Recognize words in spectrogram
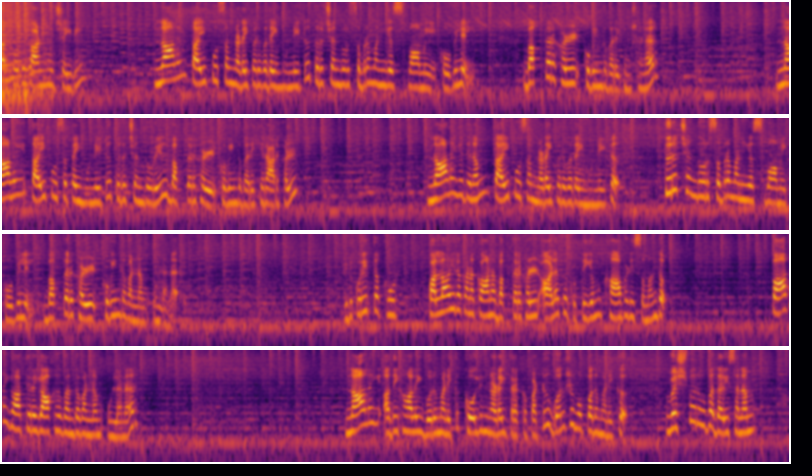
தற்போது அண்மை செய்தி. நாளை தைப்பூசம் நடைபெறுவதை முன்னிட்டு திருச்செந்தூர் சுப்பிரமணிய சுவாமி கோவிலில் பக்தர்கள் குவிந்து வருகின்றனர். நாளை தைப்பூசத்தை முன்னிட்டு திருச்செந்தூரில் பக்தர்கள் குவிந்து வருகிறார்கள். நாளைய தினம் தைப்பூசம் நடைபெறுவதை முன்னிட்டு திருச்செந்தூர் சுப்பிரமணிய சுவாமி கோவிலில் பக்தர்கள் குவிந்த வண்ணம் உள்ளனர். இது குறித்த பல்லாயிரக்கணக்கான பக்தர்கள் அழகு குத்தியும் காவடி சுமந்தும். பாத யாத்திரையாக வந்த வண்ணம் உள்ளனர். நாளை அதிகாலை ஒரு மணிக்கு கோயில் நடை திறக்கப்பட்டு ஒன்று முப்பது மணிக்கு விஸ்வரூப தரிசனம்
